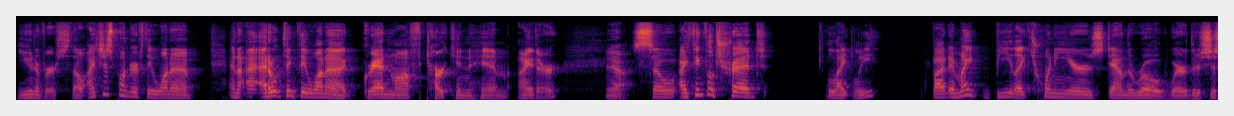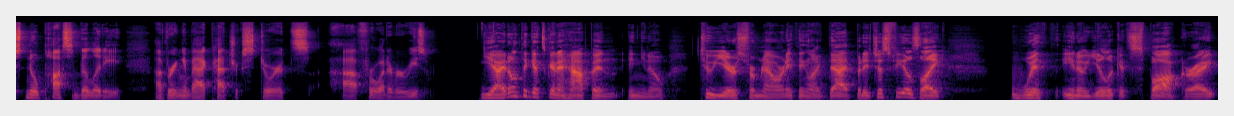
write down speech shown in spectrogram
universe, though. I just wonder if they want to, and I, I don't think they want to Grand Moff Tarkin him either. Yeah. So I think they'll tread lightly, but it might be like 20 years down the road where there's just no possibility of bringing back Patrick Stewart's uh, for whatever reason. Yeah, I don't think it's going to happen in, you know, two years from now or anything like that, but it just feels like with, you know, you look at Spock, right?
